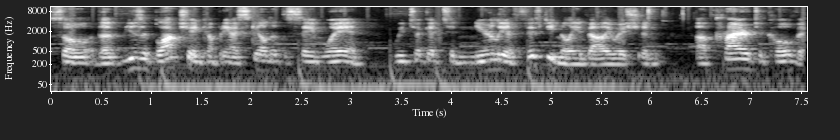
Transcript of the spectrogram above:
So the music blockchain company, I scaled it the same way, and we took it to nearly a 50 million valuation uh, prior to COVID.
